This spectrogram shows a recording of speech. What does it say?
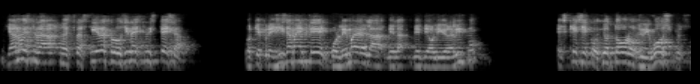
Ya nuestra, nuestras tierras producen es tristeza, porque precisamente el problema de la, del neoliberalismo es que se cogió todos los negocios.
